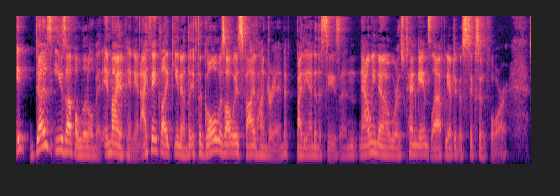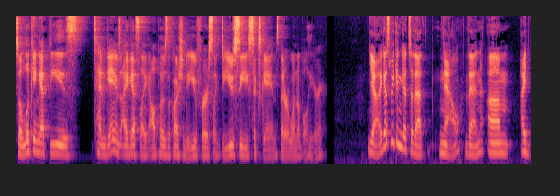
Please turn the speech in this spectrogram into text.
It does ease up a little bit, in my opinion. I think, like, you know, if the goal was always 500 by the end of the season, now we know where there's 10 games left, we have to go six and four. So looking at these 10 games, I guess, like, I'll pose the question to you first. Like, do you see six games that are winnable here? Yeah, I guess we can get to that now then. Um, I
